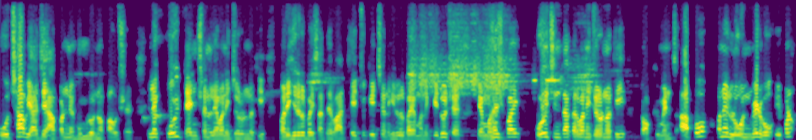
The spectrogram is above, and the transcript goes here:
ઓછા વ્યાજે આપણને હુમલો ન અપાવશે એટલે કોઈ ટેન્શન લેવાની જરૂર નથી. મારી હિરલભાઈ સાથે વાત થઈ ચૂકી છે અને હિરલભાઈએ મને કીધું છે કે મહેશભાઈ, કોઈ ચિંતા કરવાની જરૂર નથી. ડોક્યુમેન્ટ્સ આપો અને લોન મેળવો એ પણ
